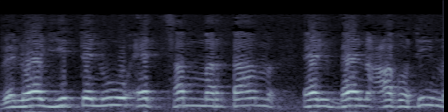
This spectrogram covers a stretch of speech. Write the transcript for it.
ולא ייתנו את צמרתם אל בן אבותים,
